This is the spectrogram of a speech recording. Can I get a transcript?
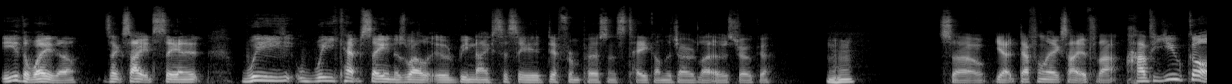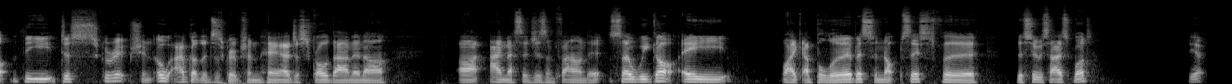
Either way, though, it's excited to see, it. We we kept saying as well, it would be nice to see a different person's take on the Jared Leto's Joker. Mm-hmm. So yeah, definitely excited for that. Have you got the description? Oh, I've got the description here. I just scrolled down in our our iMessages and found it. So we got a like a blurb, a synopsis for the Suicide Squad. Yep.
